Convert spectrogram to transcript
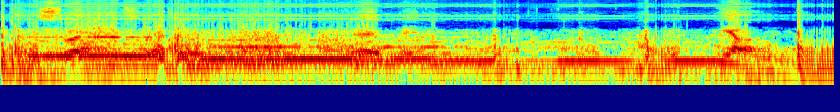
Swear, swear. Yo.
